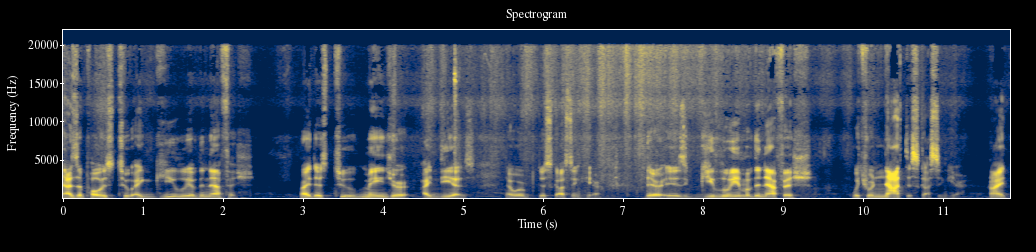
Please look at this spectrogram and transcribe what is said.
as opposed to a gilui of the nefesh. Right? There's two major ideas that we're discussing here. There is giluyim of the nefesh, which we're not discussing here. Right?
